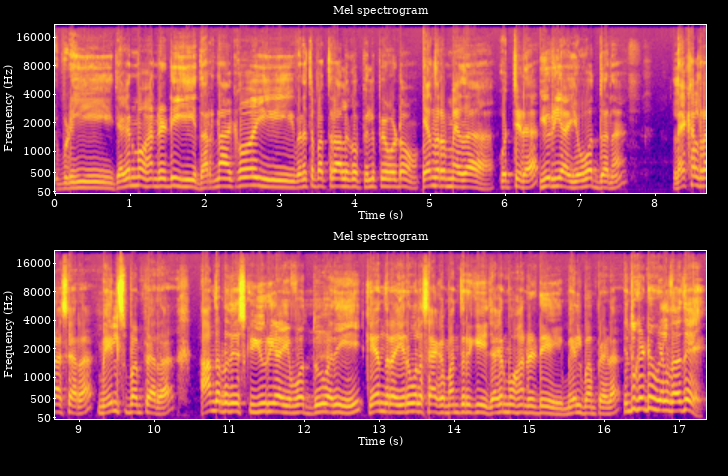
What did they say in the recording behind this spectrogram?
ఇప్పుడు ఈ జగన్మోహన్ రెడ్డి ఈ ధర్నాకో ఈ వినతి పత్రాలకో పిలిపివ్వడం కేంద్రం మీద ఒత్తిడా? యూరియా ఇవ్వద్దనా? లేఖలు రాశారా? మెయిల్స్ పంపారా? ఆంధ్రప్రదేశ్కి యూరియా ఇవ్వద్దు అని కేంద్ర ఎరువుల శాఖ మంత్రికి జగన్మోహన్ రెడ్డి మెయిల్ పంపాడా? ఎందుకంటే వీళ్ళది అదే.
